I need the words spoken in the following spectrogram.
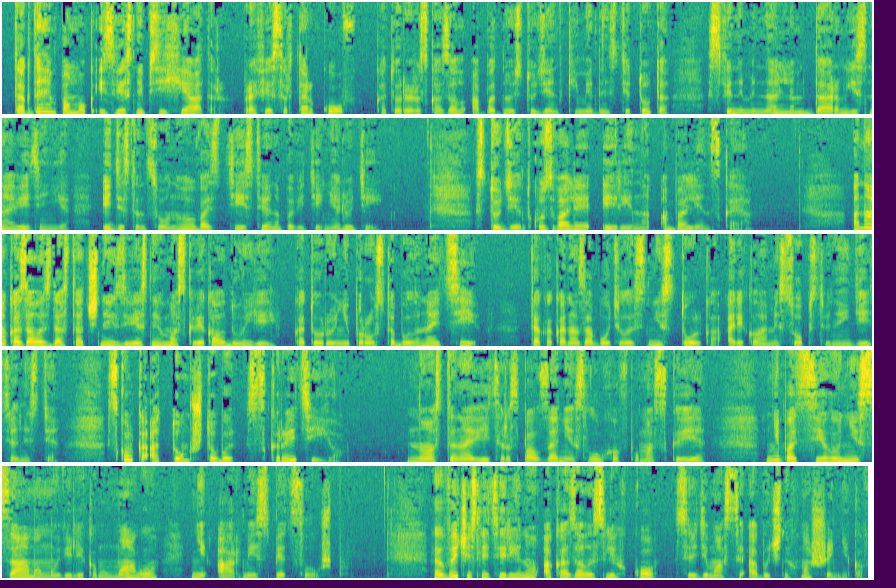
Тогда им помог известный психиатр, профессор Тарков, который рассказал об одной студентке мединститута с феноменальным даром ясновидения и дистанционного воздействия на поведение людей. Студентку звали Ирина Оболенская. Она оказалась достаточно известной в Москве колдуньей, которую не просто было найти, так как она заботилась не столько о рекламе собственной деятельности, сколько о том, чтобы скрыть ее. Но остановить расползание слухов по Москве не под силу ни самому великому магу, ни армии спецслужб. Вычислить Ирину оказалось легко среди массы обычных мошенников.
